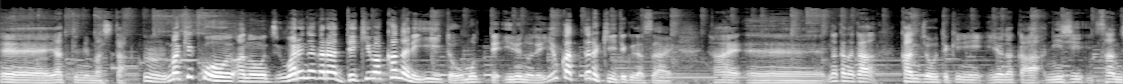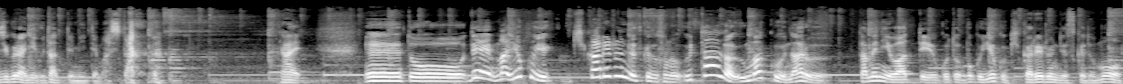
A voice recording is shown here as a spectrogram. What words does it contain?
えー、やってみました。うんまあ、結構あの我ながら出来はかなりいいと思っているのでよかったら聞いてください。はい、えー、えなかなか感情的に夜中2時3時ぐらいに歌ってみてました。はい。えーと、で、まあ、よく聞かれるんですけどその歌がうまくなるためにはっていうことを僕よく聞かれるんですけども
